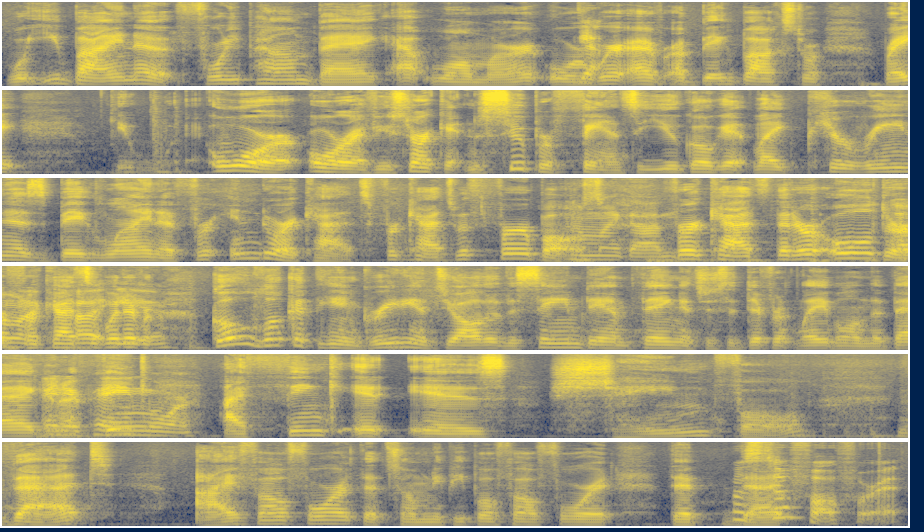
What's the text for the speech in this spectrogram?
what you buy in a 40 pound bag at walmart or Yeah. wherever a big box store right or or if you start getting super fancy you go get like purina's big line of for indoor cats for cats with fur balls Oh my God. for cats that are older for cats that whatever you. go look at the ingredients y'all they're the same damn thing it's just a different label in the bag And I you're paying think- more. I think it is shameful that I fell for it, that so many people fell for it, that We'll that still fall for it.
